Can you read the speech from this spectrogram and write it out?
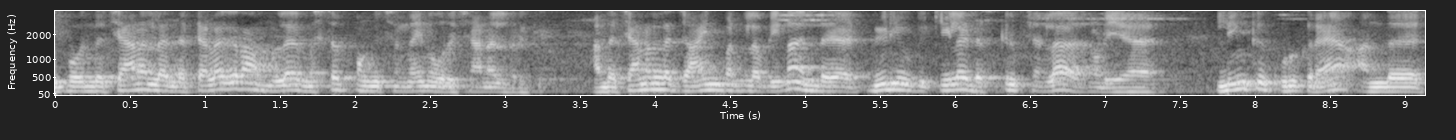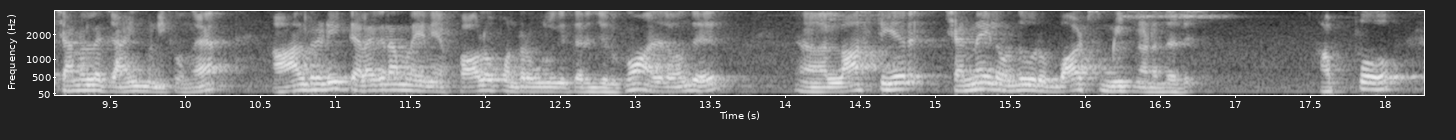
இப்போ இந்த சேனலில் இந்த டெலகிராமில் மிஸ்டர் பங்குச்சந்தைன்னு ஒரு சேனல் இருக்குது அந்த சேனலில் ஜாயின் பண்ணல அப்படின்னா இந்த வீடியோக்கு கீழே டிஸ்கிரிப்ஷனில் அதனுடைய லிங்க்கு கொடுக்குறேன். அந்த சேனலில் ஜாயின் பண்ணிக்கோங்க. ஆல்ரெடி டெலகிராமில் என்னை ஃபாலோ பண்ணுறவங்களுக்கு தெரிஞ்சிருக்கும். அதில் வந்து லாஸ்ட் இயர் சென்னையில் வந்து ஒரு பாட்ஸ் மீட் நடந்தது. அப்போது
